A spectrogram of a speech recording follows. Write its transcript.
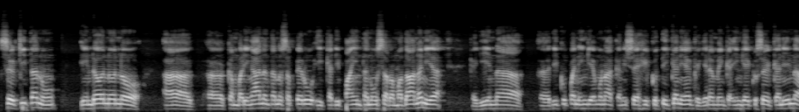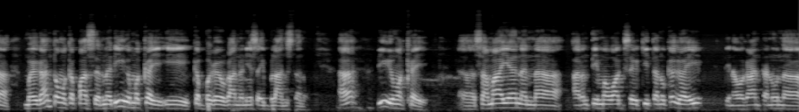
sir kita no, indo no no, uh, uh, kambalinganan tano sa Peru, ikadipain tano sa Ramadanan niya, kagina, uh, di ko paninggay mo na kani siya hikutikan niya kagina men kainggay ko sir kanina. Maganto makapasar na di makay i kabagano niya sa i-blance tano ah di makay. Uh, samayan an na uh, aranti mawag sir kita no kagay tinawagan tano na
